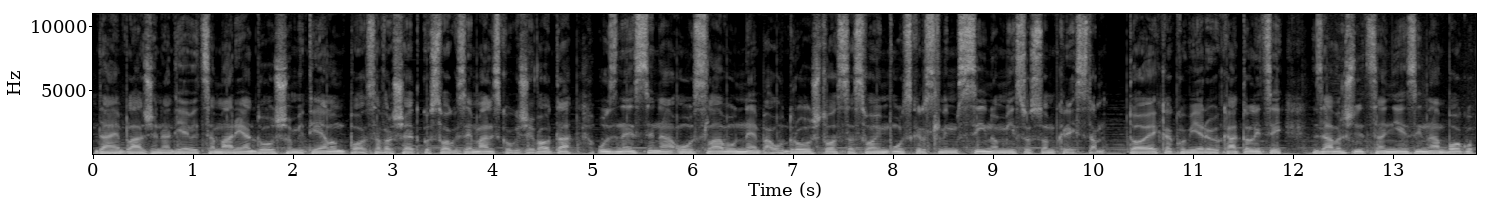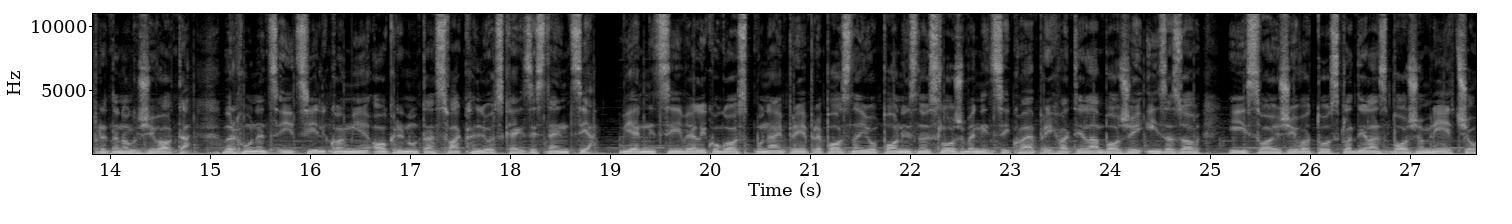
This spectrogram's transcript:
da je Blažena Djevica Marija dušom i tijelom po završetku svog zemaljskog života uznesena u slavu neba u društvo sa svojim uskrslim sinom Isusom Kristom. To je, kako vjeruju katolici, završnica njezina Bogu predanog života, vrhunac i cilj kojim je okrenuta svaka ljudska egzistencija. Vjernici veliku gospu najprije prepoznaju poniznoj službenici koja je prihvatila Boži izazov i svoj život uskladila s Božom riječu.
